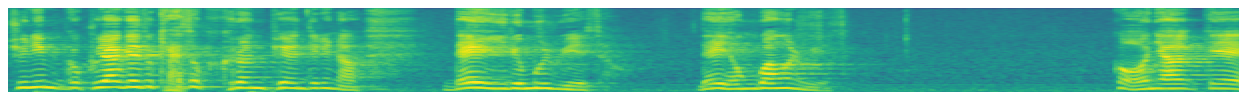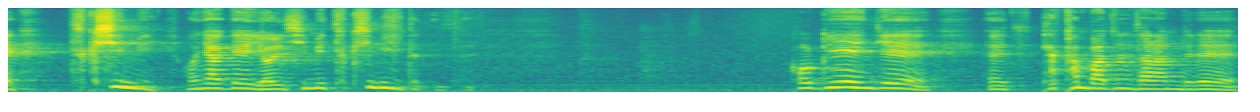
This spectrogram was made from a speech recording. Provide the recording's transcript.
주님 그 구약에도 계속 그런 표현들이 나와. 내 이름을 위해서, 내 영광을 위해서. 그 언약의 특심이 언약의 열심이 특심이 있다. 거기에 이제 택함 받은 사람들의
